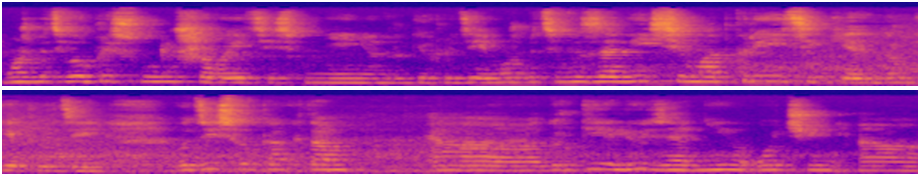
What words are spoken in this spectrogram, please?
Может быть, вы прислушиваетесь к мнению других людей, может быть, вы зависимы от критики других людей. Вот здесь вот как-то э, другие люди, они очень э,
